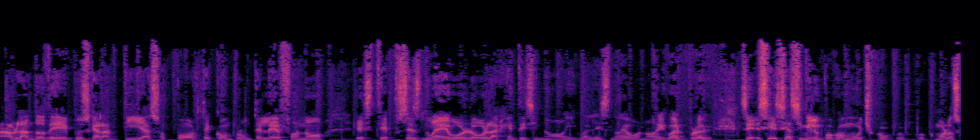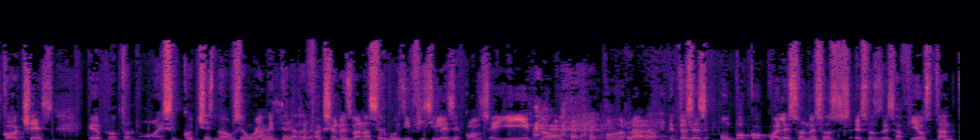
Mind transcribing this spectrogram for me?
hablando de pues garantía, soporte, compro un teléfono, este, pues es nuevo, luego la gente dice, no, igual es nuevo, ¿no? Igual se, se, asimila un poco mucho como, los coches, que de pronto, no, ese coche es nuevo, seguramente las refacciones van a ser muy difíciles de conseguir, ¿no? claro. Entonces, un poco cuáles son esos, esos desafíos tanto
